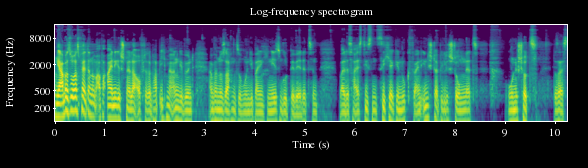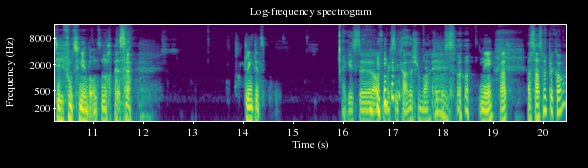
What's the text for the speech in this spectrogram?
Ja, aber sowas fällt dann um ab- einiges schneller auf. Deshalb habe ich mir angewöhnt, einfach nur Sachen zu holen, die bei den Chinesen gut bewertet sind. Weil das heißt, die sind sicher genug für ein instabiles Stromnetz ohne Schutz. Das heißt, die funktionieren bei uns noch besser. Klingt jetzt. Da gehst du auf den mexikanischen Markt oder so. Nee, was? Was hast du mitbekommen?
